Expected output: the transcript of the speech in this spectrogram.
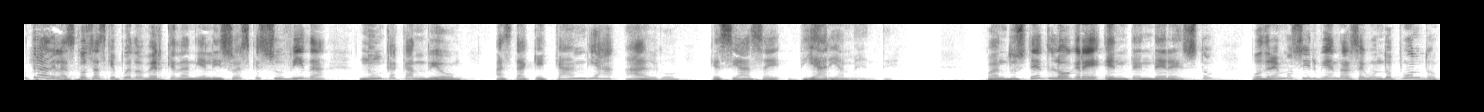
Otra de las cosas que puedo ver que Daniel hizo es que su vida nunca cambió hasta que cambia algo que se hace diariamente. Cuando usted logre entender esto, podremos ir viendo al segundo punto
